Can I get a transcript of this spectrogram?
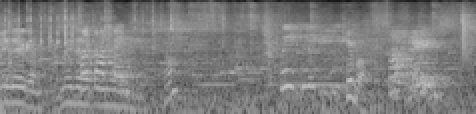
मिल जाएगा मिल What जाएगा happened? हाँ? Wait, wait, wait. के भयो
